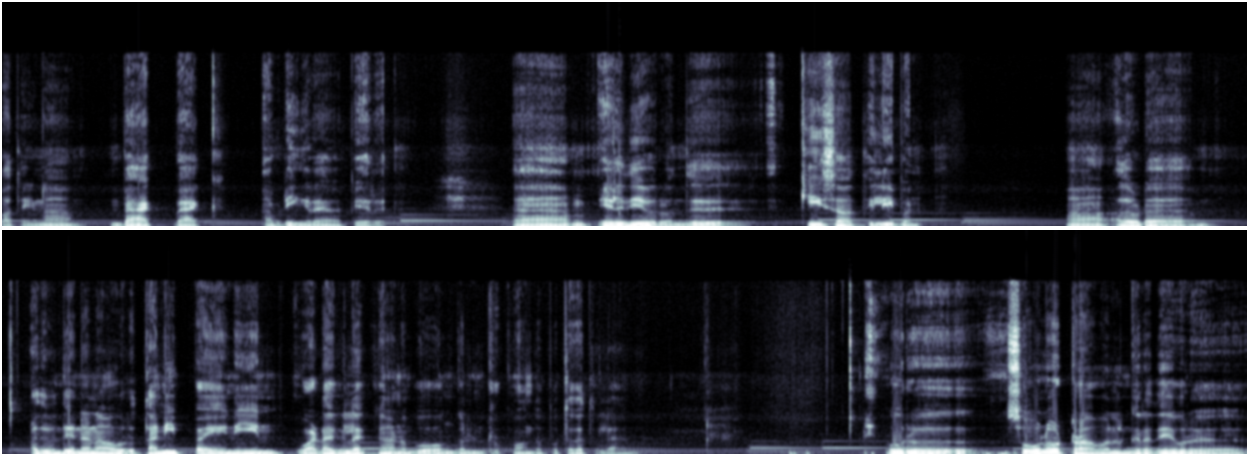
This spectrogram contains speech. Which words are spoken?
பார்த்திங்கன்னா பேக் பேக் அப்படிங்கிற பேர். எழுதியவர் வந்து கீசா திலீபன். அதோட அது வந்து என்னென்னா ஒரு தனிப்பயணியின் வடகிழக்கு அனுபவங்கள்னு இருக்கும் அந்த புத்தகத்தில். ஒரு சோலோ ட்ராவல்ங்கிறதே ஒரு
